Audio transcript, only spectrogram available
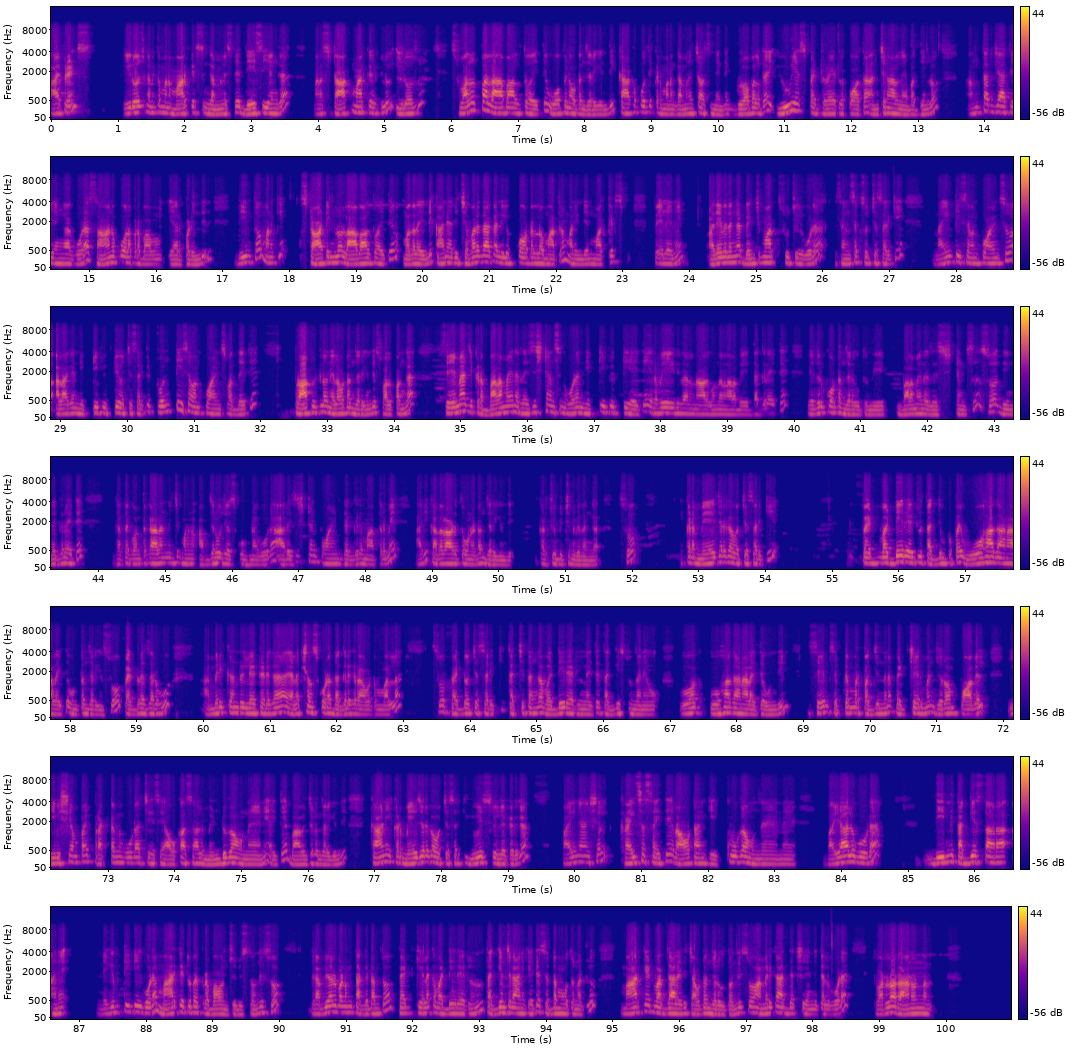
Hi friends. ఈరోజు కనుక మన మార్కెట్స్ గమనిస్తే దేశీయంగా మన స్టాక్ మార్కెట్లు ఈరోజు స్వల్ప లాభాలతో అయితే ఓపెన్ అవడం జరిగింది. కాకపోతే ఇక్కడ మనం గమనించాల్సింది ఏంటంటే గ్లోబల్గా యుఎస్ ఫెడ్ రేట్ల కోత అంచనాల నేపథ్యంలో అంతర్జాతీయంగా కూడా సానుకూల ప్రభావం ఏర్పడింది. దీంతో మనకి స్టార్టింగ్లో లాభాలతో అయితే మొదలైంది. కానీ అది చివరి దాకా నిలుపుకోవడంలో మాత్రం మన ఇండియన్ మార్కెట్స్ ఫెయిల్ అయినాయి. అదేవిధంగా బెంచ్ మార్క్ సూచీలు కూడా సెన్సెక్స్ వచ్చేసరికి నైంటీ సెవెన్ పాయింట్స్ అలాగే నిఫ్టీ ఫిఫ్టీ వచ్చేసరికి ట్వంటీ సెవెన్ పాయింట్స్ వద్ద అయితే ప్రాఫిట్లో నిలవడం జరిగింది స్వల్పంగా. సేమ్ యాజ్ ఇక్కడ బలమైన రెసిస్టెన్స్ని కూడా నిఫ్టీ ఫిఫ్టీ అయితే ఇరవై ఐదు వేల నాలుగు వందల నలభై ఐదు దగ్గర అయితే ఎదుర్కోవటం జరుగుతుంది బలమైన రెసిస్టెన్స్. సో దీని దగ్గర అయితే గత కొంతకాలం నుంచి మనం అబ్జర్వ్ చేసుకుంటున్నా కూడా ఆ రెసిస్టెంట్ పాయింట్ దగ్గర మాత్రమే అది కదలాడుతూ ఉండడం జరిగింది. ఇక్కడ చూపించిన విధంగా. సో ఇక్కడ మేజర్గా వచ్చేసరికి ఫెడ్ వడ్డీ రేట్లు తగ్గింపుపై ఊహాగానాలు అయితే ఉండటం జరిగింది. సో ఫెడ్ రిజర్వ్ అమెరికన్ రిలేటెడ్గా ఎలక్షన్స్ కూడా దగ్గరికి రావటం వల్ల సో ఫెడ్ వచ్చేసరికి ఖచ్చితంగా వడ్డీ రేట్లను అయితే తగ్గిస్తుందనే ఊహ ఊహాగానాలు అయితే ఉంది. సేమ్ సెప్టెంబర్ పద్దెనిమిదిన ఫెడ్ చైర్మన్ జెరోమ్ పావెల్ ఈ విషయంపై ప్రకటన కూడా చేసే అవకాశాలు మెండుగా ఉన్నాయని అయితే భావించడం జరిగింది. కానీ ఇక్కడ మేజర్గా వచ్చేసరికి యుఎస్ రిలేటెడ్గా ఫైనాన్షియల్ క్రైసిస్ అయితే రావటానికి ఎక్కువగా ఉందనే భయాలు కూడా దీన్ని తగ్గిస్తారా అనే నెగిటివిటీ కూడా మార్కెట్లపై ప్రభావం చూపిస్తుంది. సో ద్రవ్యోల్బణం తగ్గడంతో పెట్ కీలక వడ్డీ రేట్లను తగ్గించడానికి అయితే సిద్ధమవుతున్నట్లు మార్కెట్ వర్గాలు అయితే చెప్పడం జరుగుతుంది. సో అమెరికా అధ్యక్ష ఎన్నికలు కూడా త్వరలో రానున్న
